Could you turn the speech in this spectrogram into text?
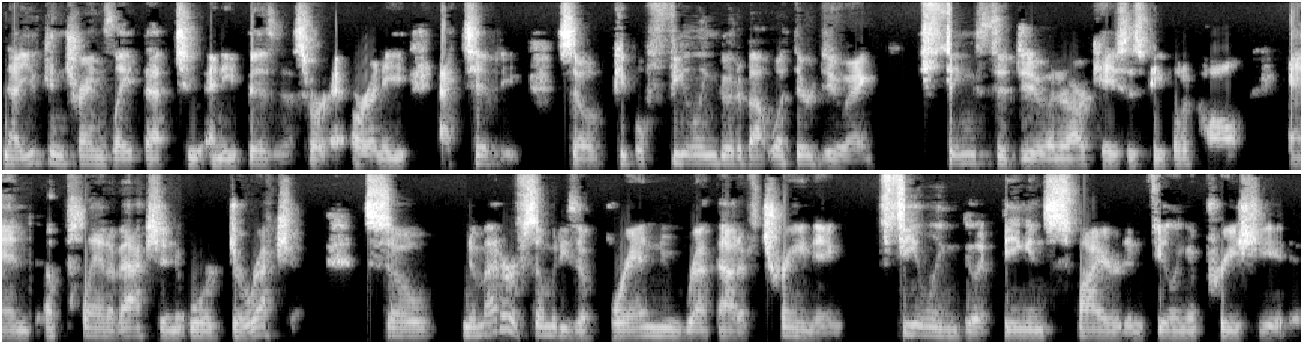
Now you can translate that to any business or, or any activity. So people feeling good about what they're doing, things to do, and in our case is people to call, and a plan of action or direction. So no matter if somebody's a brand new rep out of training, feeling good, being inspired and feeling appreciated,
